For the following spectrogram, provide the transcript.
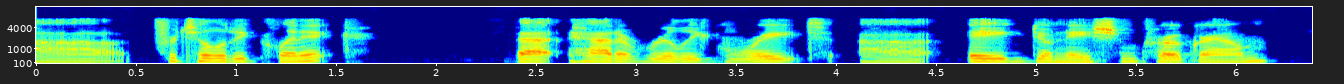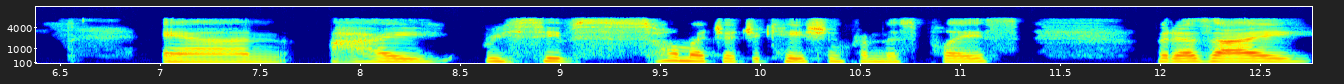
uh, fertility clinic that had a really great uh, egg donation program. And I received so much education from this place. But as I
